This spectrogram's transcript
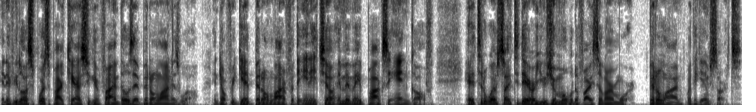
And if you love sports podcasts, you can find those at BetOnline as well. And don't forget BetOnline for the NHL, MMA, boxing, and golf. Head to the website today or use your mobile device to learn more. BetOnline, where the game starts.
